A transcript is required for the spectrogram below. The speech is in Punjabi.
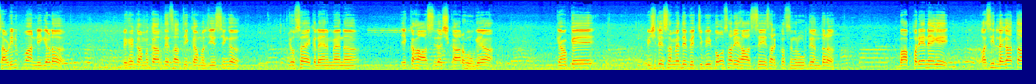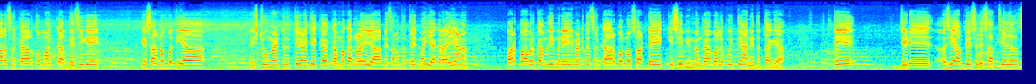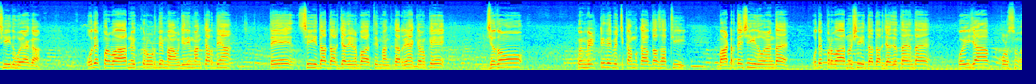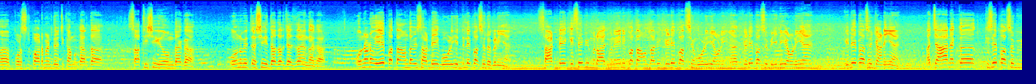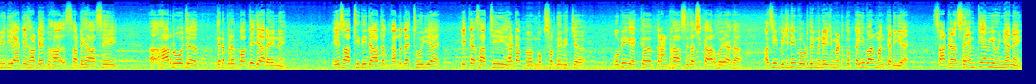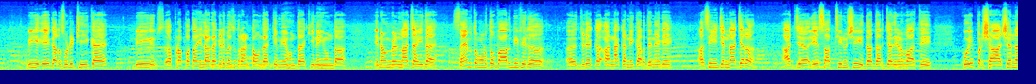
ਸਾਵੜੀ ਭਵਾਨੀਗੜ੍ਹ ਵਿਖੇ ਕੰਮ ਕਰਦੇ ਸਾਥੀ ਕਮਲਜੀਤ ਸਿੰਘ, ਜੋ ਸਹਾਇਕ ਲਾਈਨਮੈਨ ਇੱਕ ਹਾਦਸੇ ਦਾ ਸ਼ਿਕਾਰ ਹੋ ਗਿਆ। ਕਿਉਂਕਿ ਪਿਛਲੇ ਸਮੇਂ ਦੇ ਵਿੱਚ ਵੀ ਬਹੁਤ ਸਾਰੇ ਹਾਦਸੇ ਸਰਕਲ ਸੰਗਰੂਰ ਦੇ ਅੰਦਰ ਵਾਪਰੇ ਨੇਗੇ। ਅਸੀਂ ਲਗਾਤਾਰ ਸਰਕਾਰ ਤੋਂ ਮੰਗ ਕਰਦੇ ਸੀਗੇ ਕਿ ਸਾਨੂੰ ਵਧੀਆ ਇੰਸਟਰੂਮੈਂਟ ਦਿੱਤੇ ਜਾਣਗੇ ਕ- ਕੰਮ ਕਰਨ ਵਾਲੇ ਯਾਰ ਨੇ ਸਾਨੂੰ ਦਿੱਤੇ, ਮੁਹੱਈਆ ਕਰਾਏ ਜਾਣ। ਪਰ ਪਾਵਰਕਾਮ ਦੀ ਮੈਨੇਜਮੈਂਟ ਤੇ ਸਰਕਾਰ ਵੱਲੋਂ ਸਾਡੇ ਕਿਸੇ ਵੀ ਮੰਗਾਂ ਵੱਲ ਕੋਈ ਧਿਆਨ ਨਹੀਂ ਦਿੱਤਾ ਗਿਆ। ਤੇ ਜਿਹੜੇ ਅਸੀਂ ਆਪਦੇ ਜਿਹੜੇ ਸਾਥੀ ਦਾ ਸ਼ਹੀਦ ਹੋਇਆਗਾ ਉਹਦੇ ਪਰਿਵਾਰ ਨੂੰ 1 ਕਰੋੜ ਦੇ ਮੁਆਵਜ਼ੇ ਦੀ ਮੰਗ ਕਰਦੇ ਹਾਂ ਤੇ ਸ਼ਹੀਦ ਦਾ ਦਰਜਾ ਦੇਣ ਵਾਸਤੇ ਮੰਗ ਕਰ ਰਹੇ ਹਾਂ ਕਿਉਂਕਿ ਜਦੋਂ ਕੋਈ ਮਿਲਟਰੀ ਦੇ ਵਿੱਚ ਕੰਮ ਕਰਦਾ ਸਾਥੀ, ਬਾਰਡਰ ਤੇ ਸ਼ਹੀਦ ਹੋ ਜਾਂਦਾ ਹੈ ਉਹਦੇ ਪਰਿਵਾਰ ਨੂੰ ਸ਼ਹੀਦ ਦਾ ਦਰਜਾ ਦਿੱਤਾ ਜਾਂਦਾ ਹੈ। ਕੋਈ ਜਾਂ ਪੁਲਿਸ ਪੁਲਿਸ ਡਿਪਾਰਟਮੈਂਟ ਦੇ ਵਿੱਚ ਕੰਮ ਕਰਦਾ ਸਾਥੀ ਸ਼ਹੀਦ ਹੁੰਦਾ ਹੈਗਾ ਉਹਨੂੰ ਵੀ ਸ਼ਹੀਦ ਦਾ ਦਰਜਾ ਦਿੱਤਾ ਜਾਂਦਾ ਹੈਗਾ। ਉਹਨਾਂ ਨੂੰ ਇਹ ਪਤਾ ਹੁੰਦਾ ਵੀ ਸਾਡੇ ਗੋਲੀ ਇਧਰਲੇ ਪਾਸੇ ਲੱਗਣੀ ਹੈ। ਸਾਡੇ ਕਿਸੇ ਵੀ ਮੁਲਾਜ਼ਮ ਨੂੰ ਇਹ ਨਹੀਂ ਪਤਾ ਹੁੰਦਾ ਵੀ ਕਿਹੜੇ ਪਾਸਿਓਂ ਗੋਲੀ ਆਉਣੀ ਕਿਹੜੇ ਪਾਸਿਓਂ ਬਿਜਲੀ ਆਉਣੀ ਹੈ ਕਿਹੜੇ ਪਾਸਿਓਂ ਜਾਣੀ ਹੈ। ਅਚਾਨਕ ਕਿਸੇ ਪਾਸਿਓਂ ਵੀ ਬਿਜਲੀ ਆ ਕੇ ਸਾਡੇ ਹਾ- ਸਾਡੇ ਹਾਦਸੇ ਹਰ ਰੋਜ਼ ਦਿਨ ਪਰ ਵੱਧਦੇ ਜਾ ਰਹੇ ਨੇ। ਇਹ ਸਾਥੀ ਦੀ ਰਾਤ ਕੱਲ ਡੈਥ ਹੋਈ ਹੈ। ਇੱਕ ਸਾਥੀ ਸਾਡਾ ਅ, ਮੁਕਤਸਰ ਦੇ ਵਿੱਚ ਉਹ ਵੀ ਇੱਕ ਕਰੰਟ ਹਾਦਸੇ ਦਾ ਸ਼ਿਕਾਰ ਹੋਇਆਗਾ। ਅਸੀਂ ਬਿਜਲੀ ਬੋਰਡ ਦੇ ਮੈਨੇਜਮੈਂਟ ਤੋਂ ਕਈ ਵਾਰ ਮੰਗ ਕਰੀ ਹੈ। ਸਾਡੇ ਨਾਲ ਸਹਿਮਤੀਆਂ ਵੀ ਹੋਈਆਂ ਨੇ ਵੀ ਇਹ ਗੱਲ ਤੁਹਾਡੀ ਠੀਕ ਹੈ, ਵੀ ਆਪਣਾ ਪਤਾ ਨਹੀਂ ਲੱਗਦਾ ਕਿਹੜੇ ਪਾਸੇ ਕਰੰਟ ਆਉਂਦਾ, ਕਿਵੇਂ ਹੁੰਦਾ, ਕੀ ਨਹੀਂ ਹੁੰਦਾ। ਇਹਨਾਂ ਨੂੰ ਮਿਲਣਾ ਚਾਹੀਦਾ ਸਹਿਮਤ ਹੋਣ ਤੋਂ ਬਾਅਦ ਵੀ ਫਿਰ ਜਿਹੜੇ ਕ- ਆਨਾਕਾਨੀ ਕਰਦੇ ਨੇਗੇ। ਅਸੀਂ ਜਿੰਨਾ ਚਿਰ ਅੱਜ ਇਹ ਸਾਥੀ ਨੂੰ ਸ਼ਹੀਦ ਦਾ ਦਰਜਾ ਦੇਣ ਵਾਸਤੇ ਕੋਈ ਪ੍ਰਸ਼ਾਸਨ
